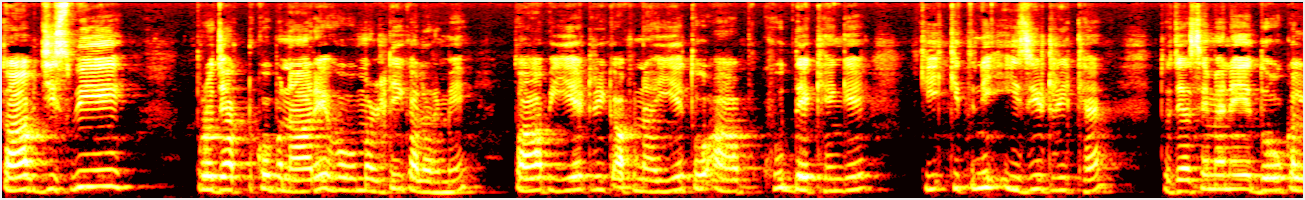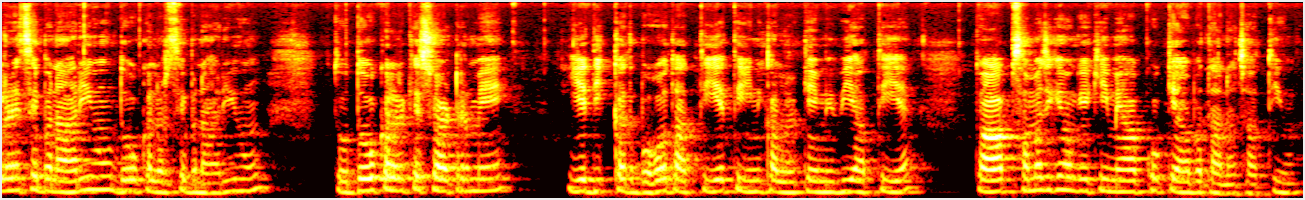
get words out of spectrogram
तो आप जिस भी प्रोजेक्ट को बना रहे हो मल्टी कलर में तो आप ये ट्रिक अपनाइए तो आप खुद देखेंगे कि कितनी इजी ट्रिक है। तो जैसे मैंने ये दो कलर से बना रही हूँ, दो कलर से बना रही हूँ तो दो कलर के स्वेटर में ये दिक्कत बहुत आती है, तीन कलर के में भी आती है। तो आप समझ गए होंगे कि मैं आपको क्या बताना चाहती हूँ।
